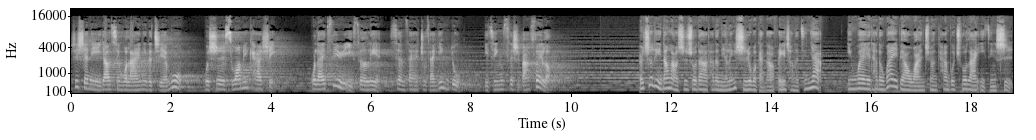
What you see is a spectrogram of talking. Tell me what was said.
谢谢你邀请我来你的节目。我是 Swami Kashi，我来自于以色列，现在住在印度，已经四十八岁了。而这里，当老师说到他的年龄时，我感到非常的惊讶，因为他的外表完全看不出来已经是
